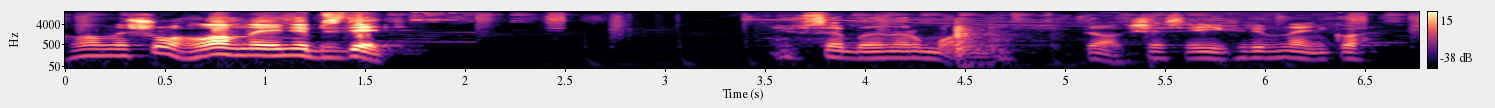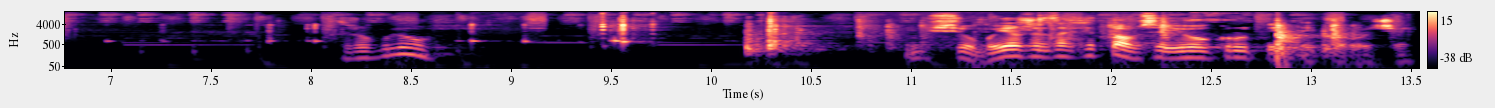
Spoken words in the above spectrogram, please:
Головне що? Головне не бздеть. І все буде нормально. Так, зараз я їх рівненько зроблю. І все, бо я вже захитався його крутити, коротше.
